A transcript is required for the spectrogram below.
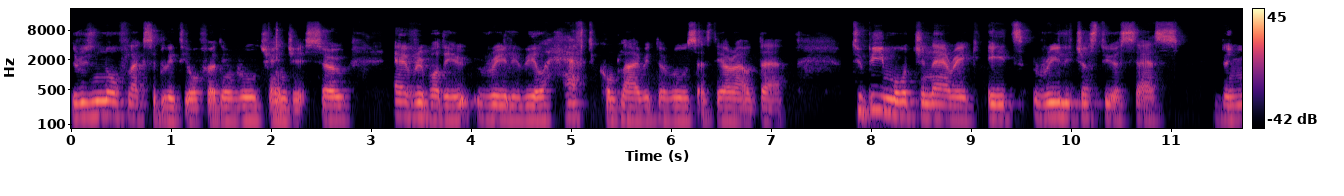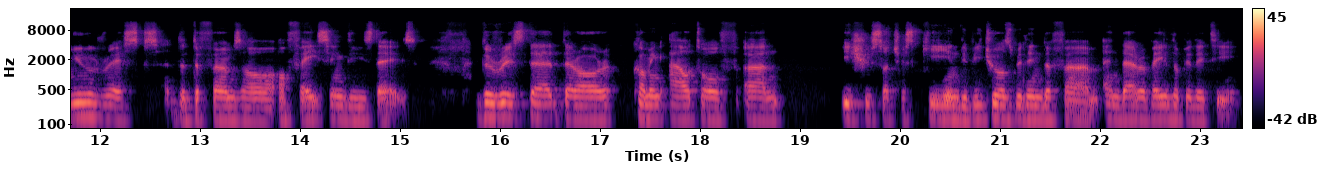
There is no flexibility offered in rule changes. So everybody really will have to comply with the rules as they are out there to be more generic, it's really just to assess the new risks that the firms are, are facing these days. The risks that there are coming out of um, issues such as key individuals within the firm and their availability,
